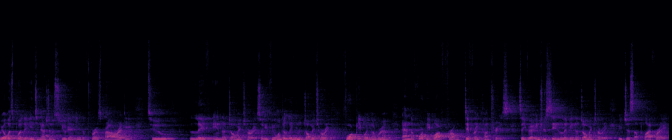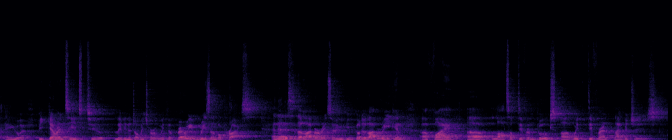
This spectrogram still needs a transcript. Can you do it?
we always put the international student in the first priority to live in a dormitory. So if you want to live in a dormitory, four people in a room, and the four people are from different countries. So if you're interested in living in a dormitory, you just apply for it and you will be guaranteed to live in a dormitory with a very reasonable price. And then this is the library. So if you go to the library, you can uh, find uh, lots of different books uh, with different languages.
